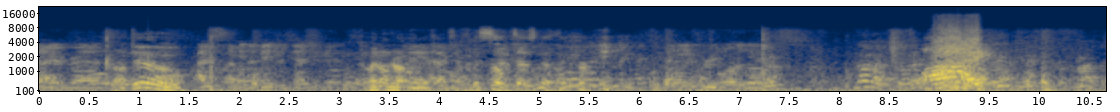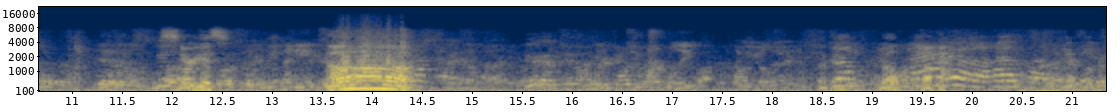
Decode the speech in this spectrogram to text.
diagrams. Draw two. I just, I mean, I made this yesterday. If I don't drop any attacks, I'm this still does nothing for me. I need three more of those. Why? You serious? I need Ah. two more blade blade. Okay. Well, I fuck it. have uh, your paper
